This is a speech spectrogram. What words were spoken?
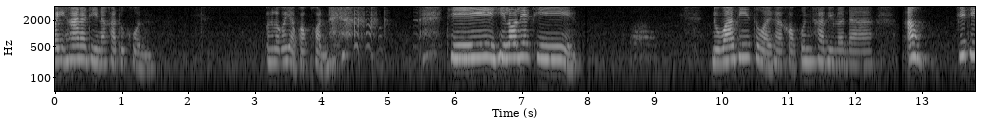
ออีกห้านาทีนะคะ ทุกคน เออเราก็อยากพักผ่อน ทีฮีโร่เรียกที หนูว่าพี่สวยค่ะ ขอบคุณค่ะพิมรดา เอ้าพี่ที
